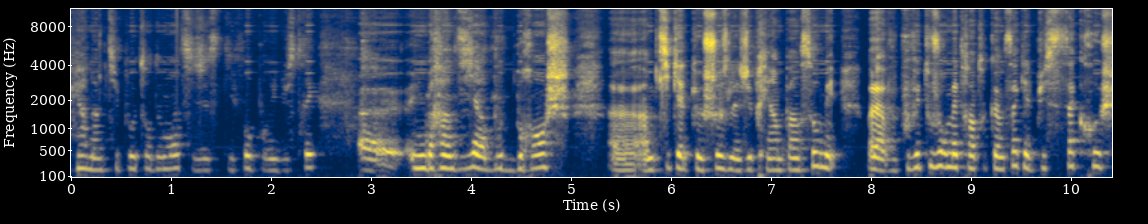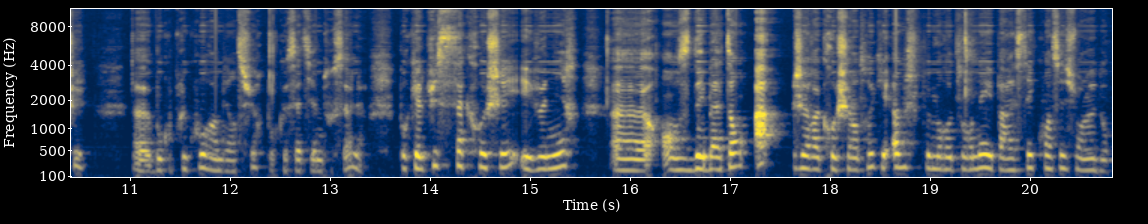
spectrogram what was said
regarde un petit peu autour de moi si j'ai ce qu'il faut pour illustrer, une brindille, un bout de branche, un petit quelque chose, là j'ai pris un pinceau, mais voilà, vous pouvez toujours mettre un truc comme ça qu'elle puisse s'accrocher euh, beaucoup plus court hein, bien sûr, pour que ça tienne tout seul, pour qu'elle puisse s'accrocher et venir euh, en se débattant, ah j'ai raccroché un truc et hop je peux me retourner et pas rester coincé sur le dos.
